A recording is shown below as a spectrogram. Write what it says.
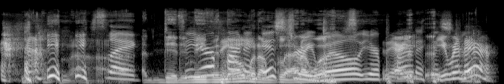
He's like, I didn't see, even know, but I'm history, glad I was. Will, you're part you, of history. You were there.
